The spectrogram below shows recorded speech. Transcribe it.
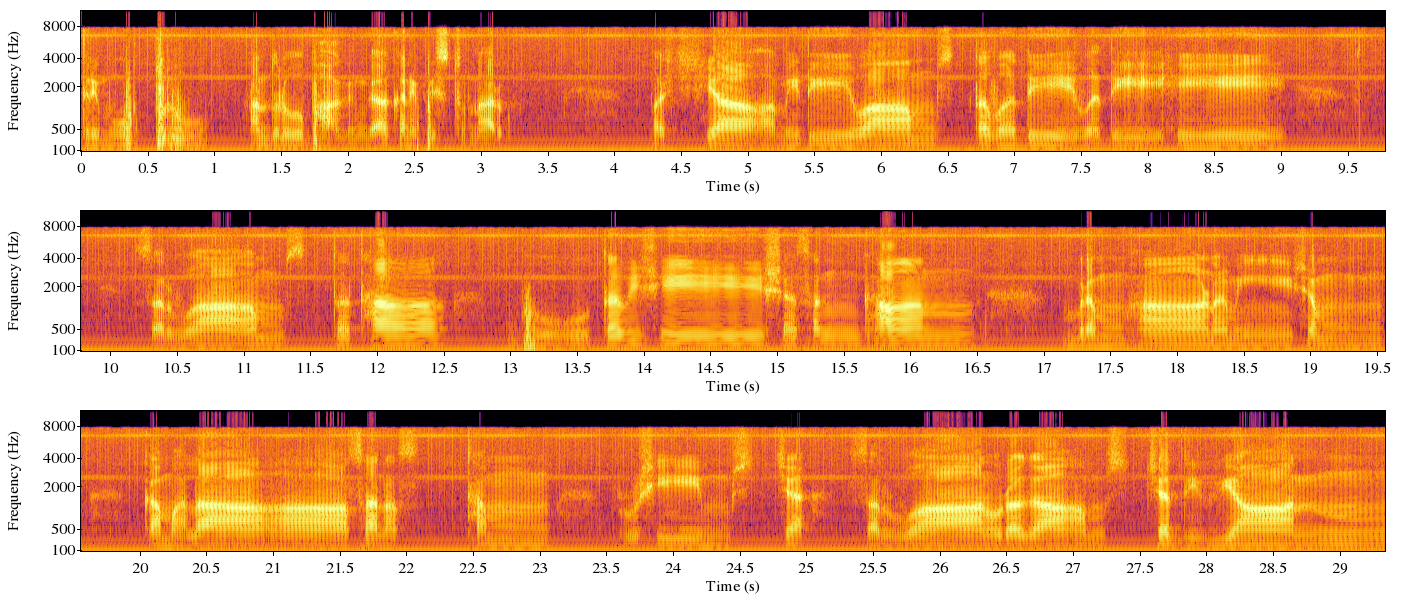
త్రిమూర్తులు అందులో భాగంగా కనిపిస్తున్నారు. పశ్యామి దేవాంస్తవ దేవదేహే. సర్వాంస్తథా భూతవిశేషసంఘాన్ బ్రహ్మాణమీశం కమలాసనస్థం. ఋషీంశ్చ సర్వానురగాంశ్చ దివ్యాన్.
